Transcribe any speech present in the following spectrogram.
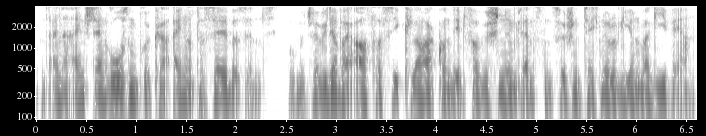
und eine Einstein-Rosenbrücke ein und dasselbe sind, womit wir wieder bei Arthur C. Clarke und den verwischenden Grenzen zwischen Technologie und Magie wären.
